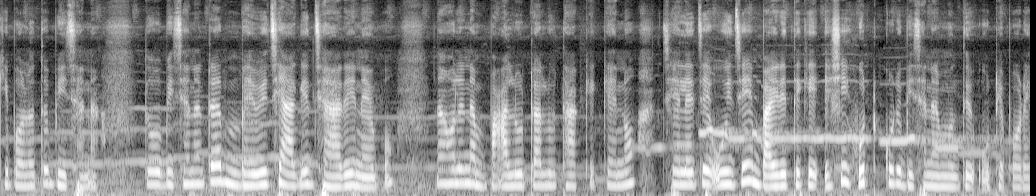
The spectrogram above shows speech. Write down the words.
কি বলতো, বিছানা। তো বিছানাটা ভেবেছি আগে ঝাড়ে নেব। না হলে না বালু টালু থাকে কেন? ছেলে যে ওই যে বাইরে থেকে এসে হুট করে বিছানার মধ্যে উঠে পড়ে।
